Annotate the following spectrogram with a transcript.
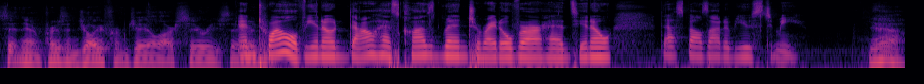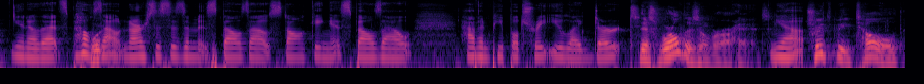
sitting there in prison. Joy from Jail, our series there. And 12, you know, thou hast caused men to ride over our heads. You know, that spells out abuse to me. Yeah. You know, that spells What- out narcissism. It spells out stalking. It spells out having people treat you like dirt. This world is over our heads. Yeah, Truth be told,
